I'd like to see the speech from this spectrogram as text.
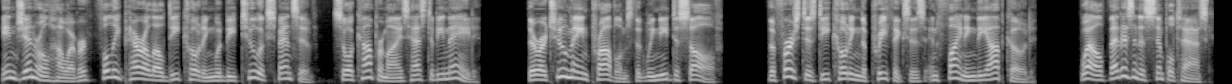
In general, however, fully parallel decoding would be too expensive, so a compromise has to be made. There are two main problems that we need to solve. The first is decoding the prefixes and finding the opcode. Well, that isn't a simple task,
